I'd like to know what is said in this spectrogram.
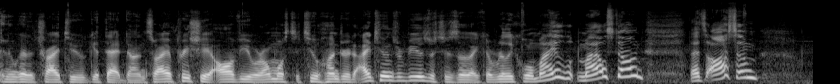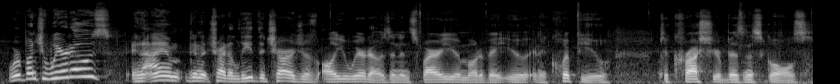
And I'm going to try to get that done. So I appreciate all of you. We're almost to 200 iTunes reviews, which is uh, like a really cool milestone. That's awesome we're a bunch of weirdos, and I am going to try to lead the charge of all you weirdos and inspire you and motivate you and equip you to crush your business goals.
